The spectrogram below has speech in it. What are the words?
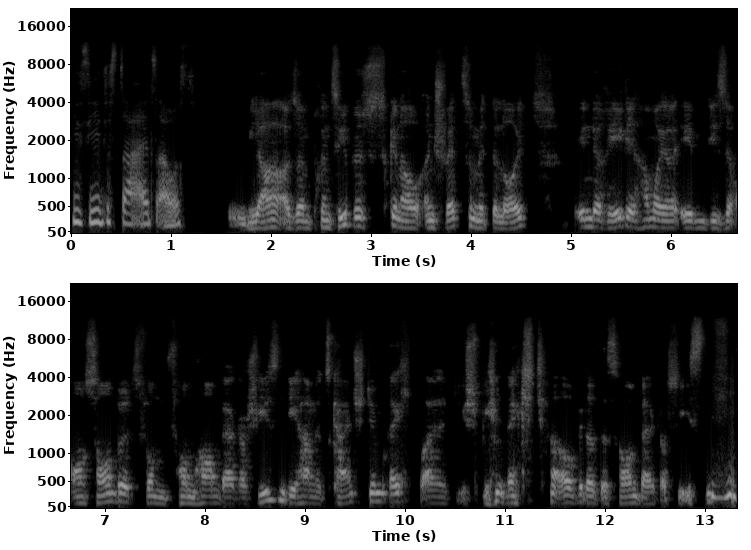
wie sieht es da als aus? Ja, also im Prinzip ist es genau ein Schwätze mit den Leuten in der Regel haben wir ja eben diese Ensembles vom, vom Hornberger Schießen, die haben jetzt kein Stimmrecht, weil die spielen nächstes Jahr auch wieder das Hornberger Schießen.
